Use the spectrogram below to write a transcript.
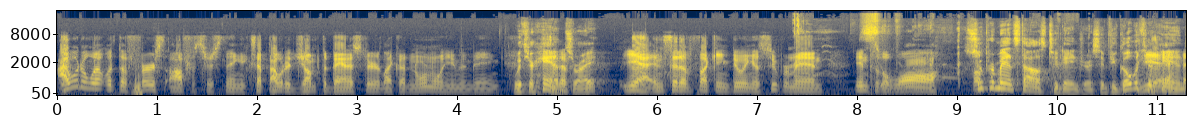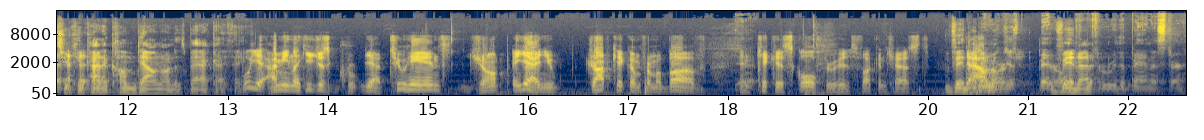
I would have went with the first officer's thing, except I would have jumped the banister like a normal human being. With your hands, of- right? Yeah, instead of fucking doing a Superman into the wall. Superman style is too dangerous. If you go with your Yeah. hands, you can kind of come down on his back. I think. Well, yeah, I mean, like you just yeah, two hands, jump, and yeah, and you drop kick him from above and kick his skull through his fucking chest. Vin, I don't know. Downward. Just barreled Vin, I- through the banister.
